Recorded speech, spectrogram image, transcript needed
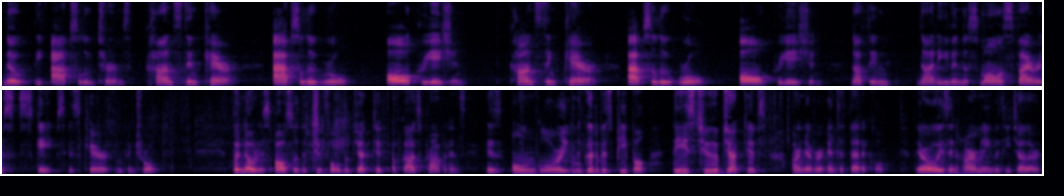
Note the absolute terms constant care absolute rule, all creation. Constant care, absolute rule, all creation. Nothing, not even the smallest virus, escapes his care and control. But notice also the twofold objective of God's providence his own glory and the good of his people. These two objectives are never antithetical, they are always in harmony with each other.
